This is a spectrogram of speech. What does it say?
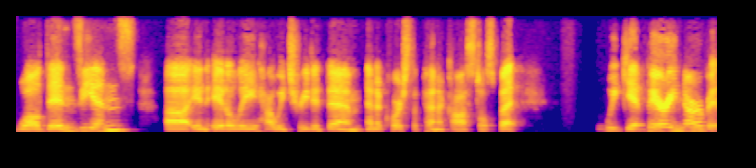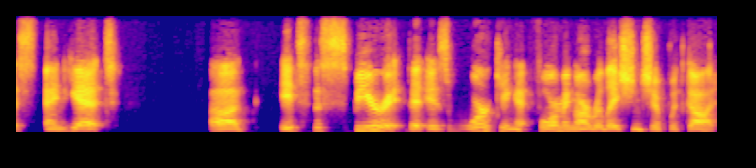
Waldensians uh, in Italy, how we treated them, and of course the Pentecostals. But we get very nervous, and yet uh, it's the spirit that is working at forming our relationship with God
